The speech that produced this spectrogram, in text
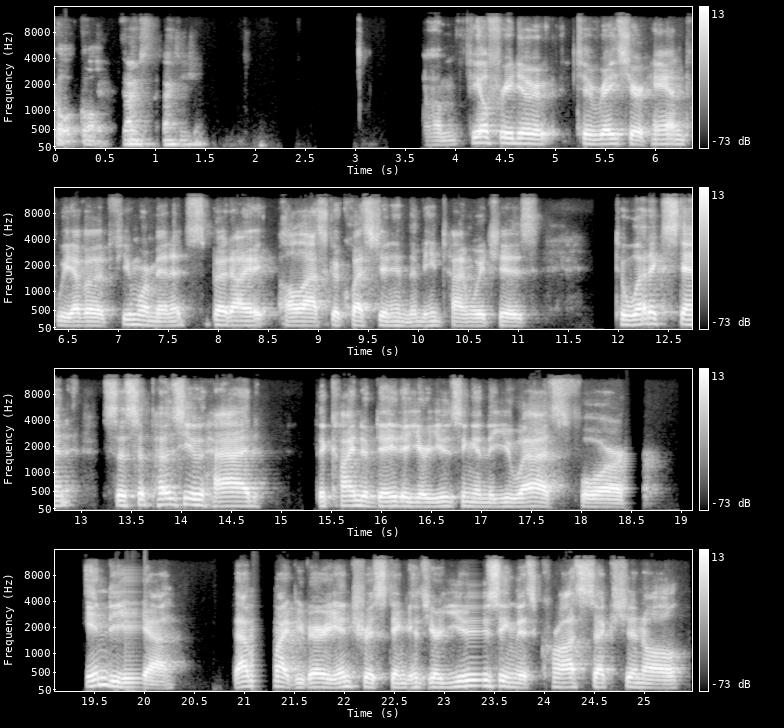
Cool, cool. Okay. Thanks, thanks, Isha. Um, feel free to, to raise your hand. We have a few more minutes, but I, I'll ask a question in the meantime, which is to what extent, so suppose you had the kind of data you're using in the US for India, that might be very interesting because you're using this cross sectional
